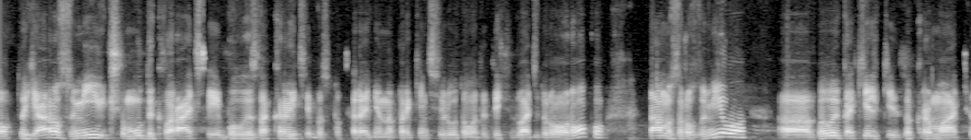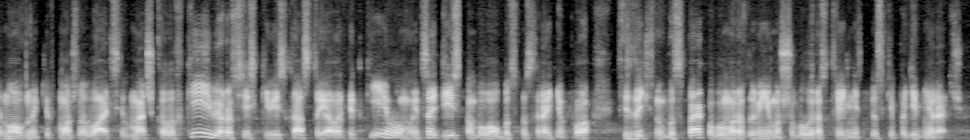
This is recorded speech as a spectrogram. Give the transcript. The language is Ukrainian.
Тобто я розумію, чому декларації були закриті безпосередньо наприкінці лютого 2022 року. Там зрозуміло, е, велика кількість, зокрема, чиновників можновладців мешкали в Києві. Російські війська стояли під Києвом, і це дійсно було безпосередньо про фізичну безпеку, бо ми розуміємо, що були розстрільні списки, подібні речі.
